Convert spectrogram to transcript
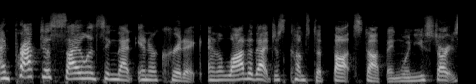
And practice silencing that inner critic. And a lot of that just comes to thought stopping. When you start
